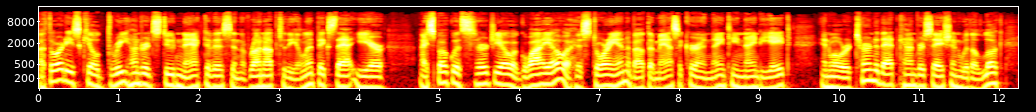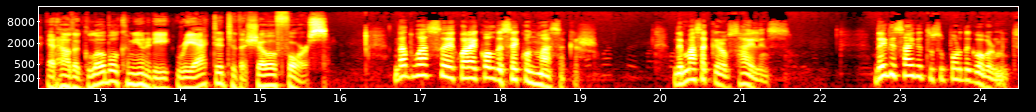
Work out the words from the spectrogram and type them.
Authorities killed 300 student activists in the run up to the Olympics that year. I spoke with Sergio Aguayo, a historian, about the massacre in 1998, and we'll return to that conversation with a look at how the global community reacted to the show of force. That was uh, what I call the second massacre the massacre of silence. They decided to support the government.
